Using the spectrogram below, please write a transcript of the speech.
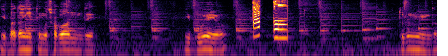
이 마당에 있던 거 잡아왔는데 이게 뭐예요? 도롱뇽인가?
